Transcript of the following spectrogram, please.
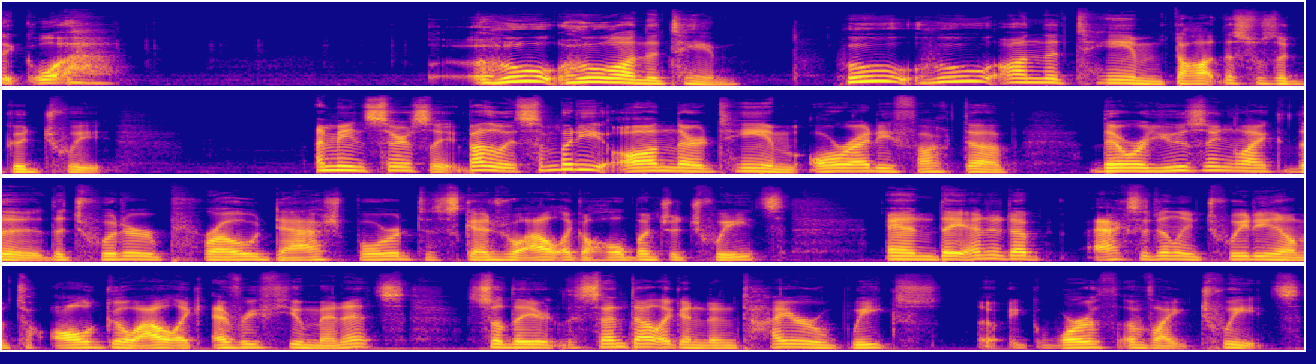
like what who who on the team? Who who on the team thought this was a good tweet? I mean seriously, by the way, somebody on their team already fucked up. They were using like the the Twitter Pro dashboard to schedule out like a whole bunch of tweets and they ended up accidentally tweeting them to all go out like every few minutes. So they sent out like an entire week's worth of like tweets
